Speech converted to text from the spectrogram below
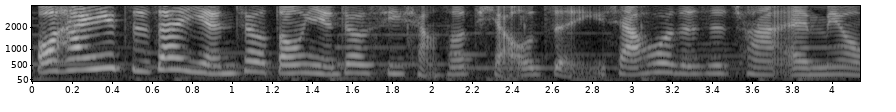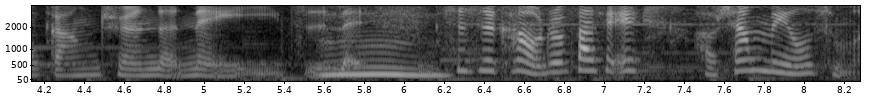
我还一直在研究东研究西，想说调整一下，或者是穿哎没有钢圈的内衣之类。嗯试试看，我就发现哎、好像没有什么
